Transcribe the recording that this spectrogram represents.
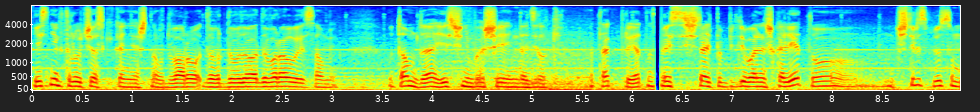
Есть некоторые участки, конечно, в дворо, дворовые самые. Но там, да, есть еще небольшие недоделки. А так приятно. Если считать по пятибалльной шкале, то 4 с плюсом.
